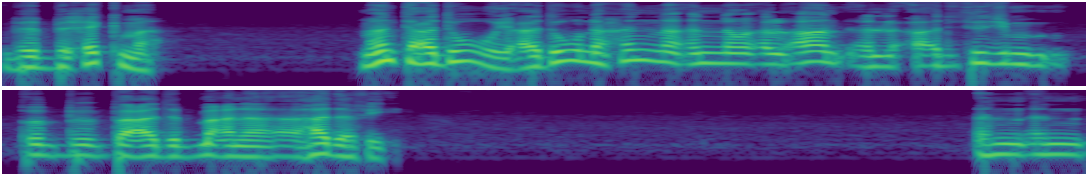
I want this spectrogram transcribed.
ب- بحكمة. ما أنت عدوي عدونا حنا انه الآن ال- تجي بعد بمعنى هدفي. إن إن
